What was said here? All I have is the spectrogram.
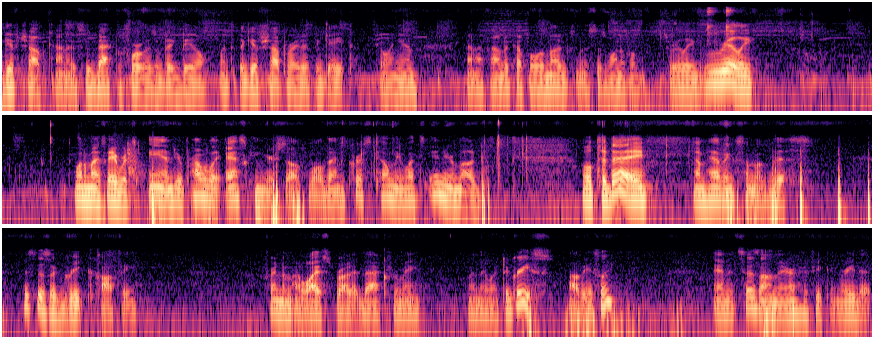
gift shop kind of. This is back before it was a big deal. Went to the gift shop right at the gate going in and I found a couple of mugs and this is one of them. It's really, really one of my favorites. And you're probably asking yourself, well then Chris, tell me what's in your mug. Well today I'm having some of this. This is a Greek coffee. A friend of my wife's brought it back for me when they went to Greece, obviously. And it says on there, if you can read it,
